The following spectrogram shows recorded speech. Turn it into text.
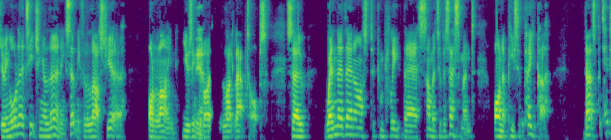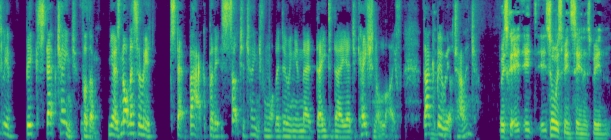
doing all their teaching and learning, certainly for the last year, online using yeah. devices like laptops. So when they're then asked to complete their summative assessment on a piece of paper, that's potentially a big step change for them. Yeah, it's not necessarily a step back, but it's such a change from what they're doing in their day to day educational life. That could be a real challenge. Well, it's, it, it, it's always been seen as being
